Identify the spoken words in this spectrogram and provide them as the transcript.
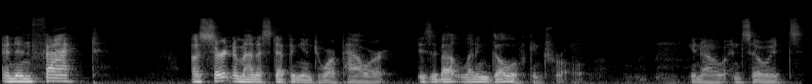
And in fact, a certain amount of stepping into our power is about letting go of control, you know, and so it's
